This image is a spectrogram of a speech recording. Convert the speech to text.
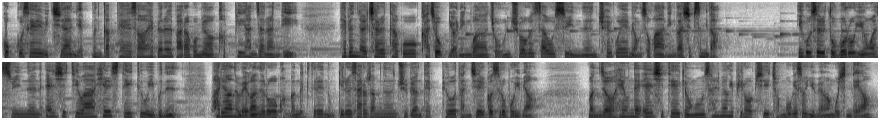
곳곳에 위치한 예쁜 카페에서 해변을 바라보며 커피 한잔 한 뒤 해변 열차를 타고 가족, 연인과 좋은 추억을 쌓을 수 있는 최고의 명소가 아닌가 싶습니다. 이곳을 도보로 이용할 수 있는 LCT와 힐스테이트 위브는 화려한 외관으로 관광객들의 눈길을 사로잡는 주변 대표 단지일 것으로 보이며 먼저 해운대 LCT의 경우 설명이 필요 없이 전국에서 유명한 곳인데요.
